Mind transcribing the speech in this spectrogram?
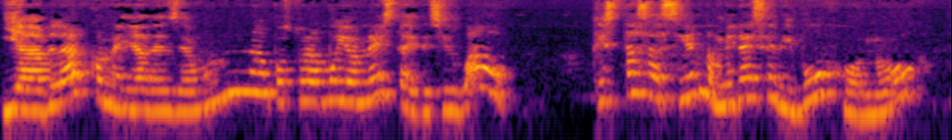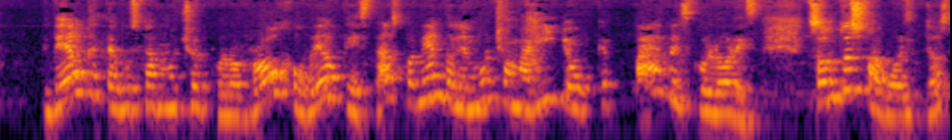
y hablar con ella desde una postura muy honesta y decir, wow, ¿qué estás haciendo? Mira ese dibujo, ¿no? Veo que te gusta mucho el color rojo, veo que estás poniéndole mucho amarillo, qué padres colores, son tus favoritos.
